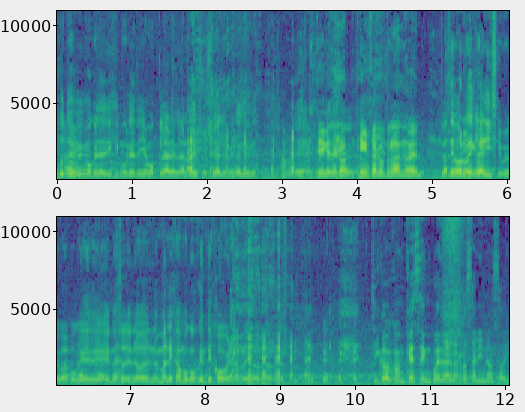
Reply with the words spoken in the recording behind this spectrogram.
Justo vimos que le dijimos que la teníamos clara en las redes sociales. Mirá que bien. tiene, que, tiene que estar controlando él. Lo hacemos re clarísimo igual, porque nos, manejamos con gente joven alrededor. Chicos, ¿con qué se encuentran los rosarinos hoy?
